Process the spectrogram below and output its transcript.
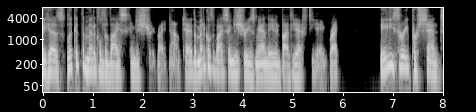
Because look at the medical device industry right now. Okay. The medical device industry is mandated by the FDA, right? 83%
